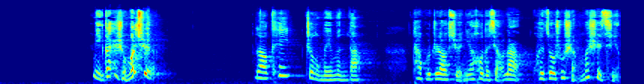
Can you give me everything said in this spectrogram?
“你干什么去？”老 K 皱眉问道。他不知道血念后的小浪会做出什么事情，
